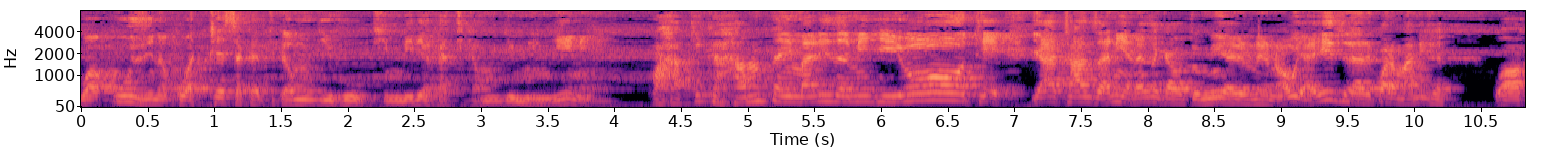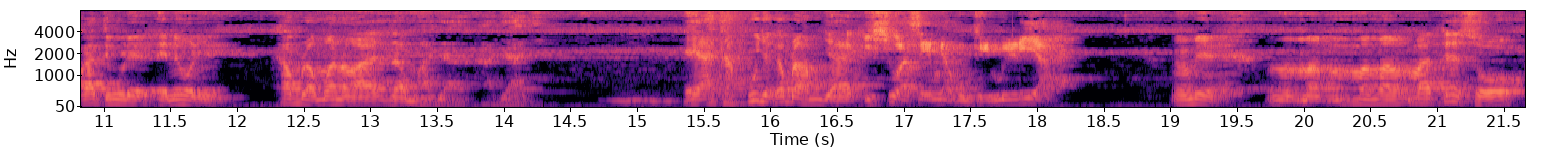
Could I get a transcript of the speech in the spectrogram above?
wauzi na kuwatesa katika mji huu kimbilia katika mji mwingine kwa hakika hamtaimaliza miji yote ya Tanzania naweza kautumia hilo neno au ya Israeli alikuwa anamaanisha kwa wakati ule eneo lile kabla mwana wa Adamu hajaji E, atakuja kabla hamjaishiwa sehemu ya kukimbilia. Mwambie ma, ma, ma, mateso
